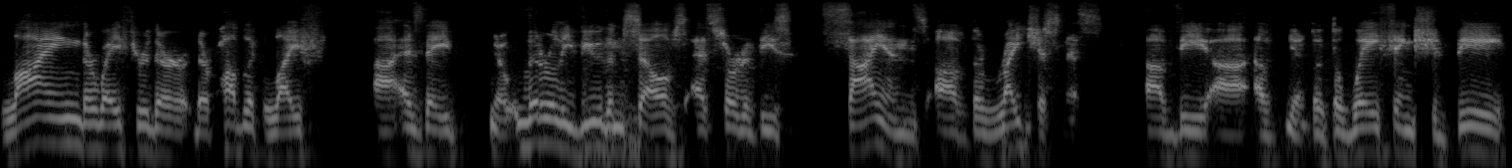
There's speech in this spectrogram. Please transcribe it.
lying their way through their their public life uh, as they you know, literally view themselves as sort of these scions of the righteousness of the uh, of you know the, the, way things should be,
